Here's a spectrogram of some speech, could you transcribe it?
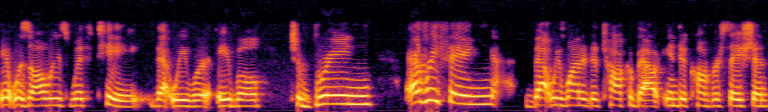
it was always with tea that we were able to bring everything that we wanted to talk about into conversation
